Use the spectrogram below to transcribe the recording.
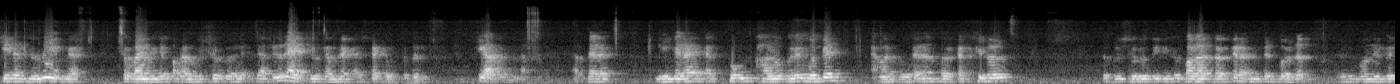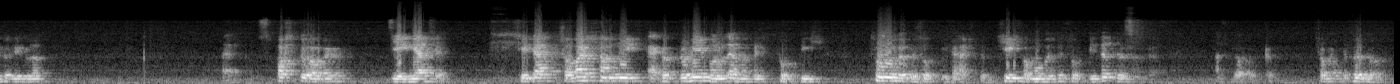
সেটার জন্যই আমরা সবাই মিলে পরামর্শ করে যাতে করে একযোগে আমরা কাজটা করতে পারি। আপনার। নিজেরা এটা খুব ভালো করে বোঝেন। আমার বোঝানোর দরকার ছিল। না। তবু শুরুতে কিছু বলার দরকার, আমি তো বললাম মনের ভেতর এগুলো স্পষ্টভাবে জেগে আছে। সেটা সবার সামনে একত্র হয়ে বললে আমাদের শক্তি, সমবেত শক্তিটা আসবে। সেই সমবেত শক্তিটার জন্য আমরা আজকে সবাইকে ধন্যবাদ।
